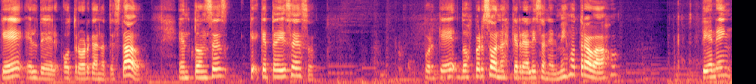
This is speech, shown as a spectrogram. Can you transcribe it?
que el de otro órgano de Estado. Entonces, ¿qué, te dice eso? Porque dos personas que realizan el mismo trabajo tienen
